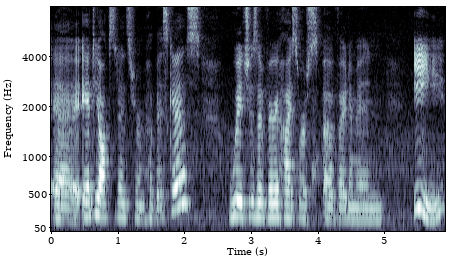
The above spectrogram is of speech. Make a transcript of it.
uh, antioxidants from hibiscus, which is a very high source of vitamin E,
